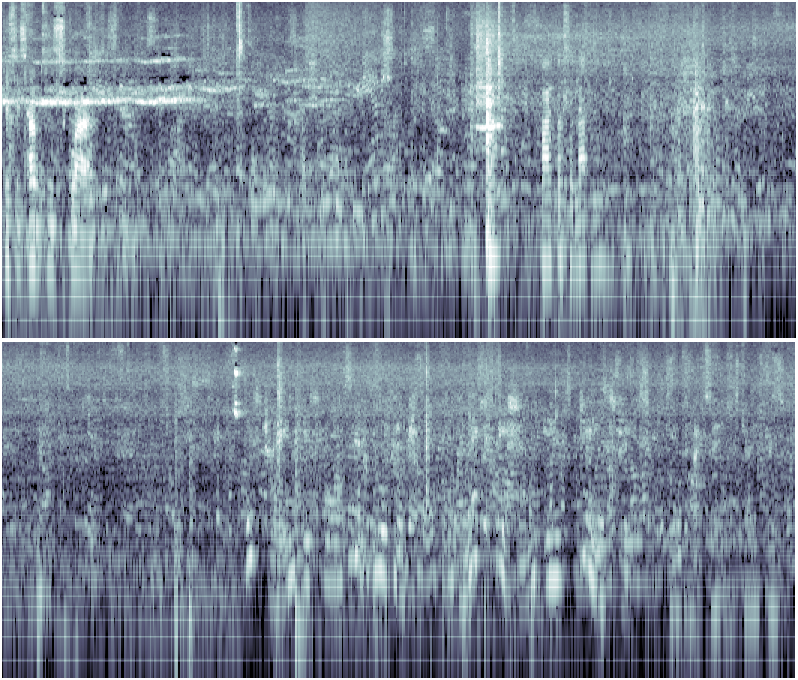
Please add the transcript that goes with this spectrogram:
This is Hamilton Square. Five plus eleven. This train is for Liverpool Central. The next station is James Street. The next station is James Street.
